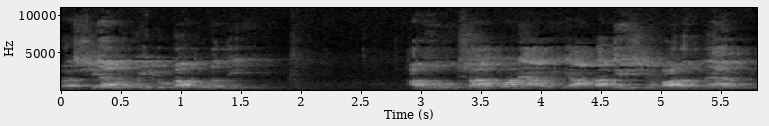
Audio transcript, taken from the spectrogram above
રશિયાનું કંઈ લૂંટાતું નથી. આનું નુકસાન કોને આવે? કે આપણા દેશને ભારતને આવ્યું.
